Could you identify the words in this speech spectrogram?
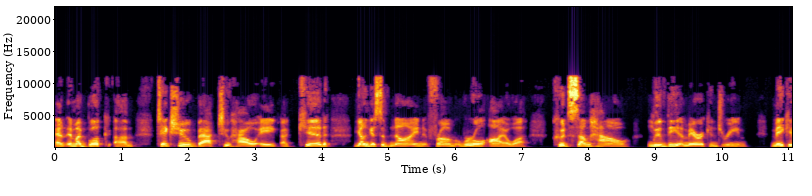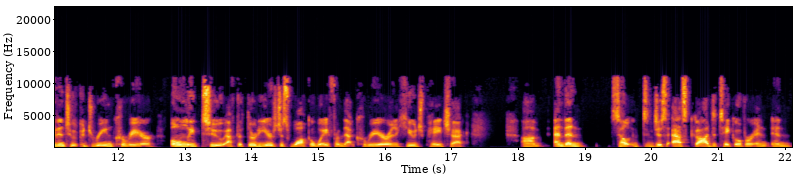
and, and my book, um, takes you back to how a, a kid, youngest of nine from rural Iowa could somehow live the American dream, make it into a dream career, only to, after 30 years, just walk away from that career and a huge paycheck. Um, and then tell, just ask God to take over and, and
